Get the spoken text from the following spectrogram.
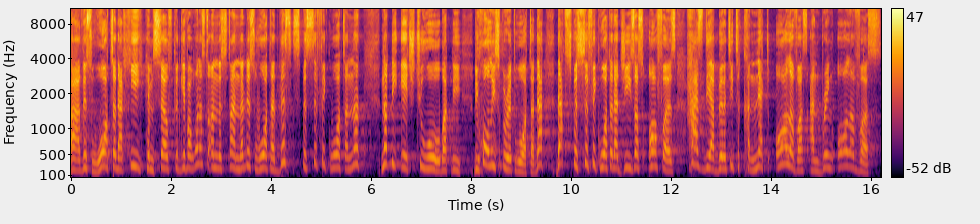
uh, this water that he himself could give, I want us to understand that this water, this specific water, not, not the H2O, but the, the Holy Spirit water, that, that specific water that Jesus offers has the ability to connect all of us and bring all of us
